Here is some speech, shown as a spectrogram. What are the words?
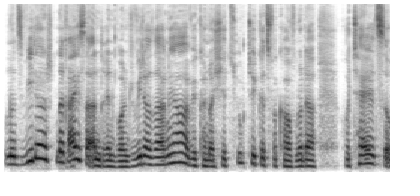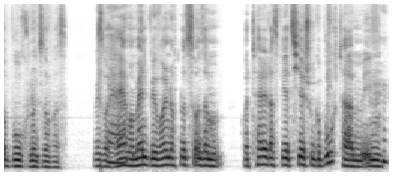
Und uns wieder eine Reise andrehen wollen. Und wieder sagen, ja, wir können euch hier Zugtickets verkaufen oder Hotels buchen und sowas. Wir so, Ja. hä, Moment, wir wollen doch nur zu unserem Hotel, das wir jetzt hier schon gebucht haben in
